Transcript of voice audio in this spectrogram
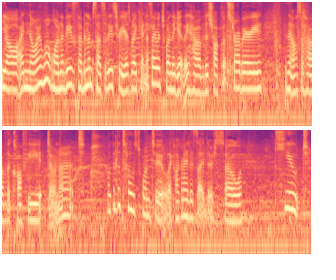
Y'all, I know I want one of these because I've been obsessed with these for years, but I can't decide which one to get. They have the chocolate strawberry and they also have the coffee donut. look at the toast one too. Like how can I decide? They're so cute.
